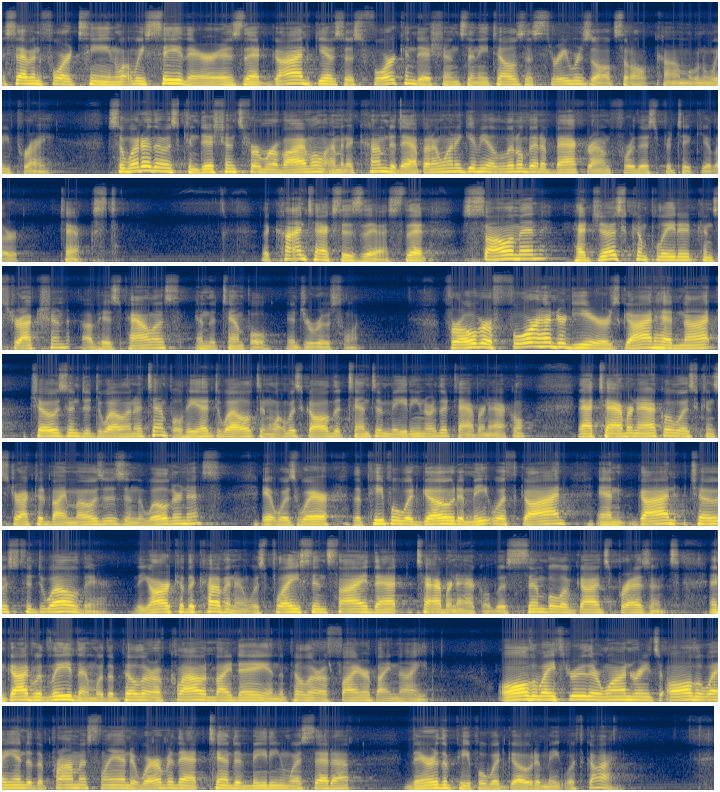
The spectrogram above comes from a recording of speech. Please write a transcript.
714, what we see there is that God gives us four conditions and he tells us three results that'll come when we pray. So, what are those conditions for revival? I'm going to come to that, but I want to give you a little bit of background for this particular text. The context is this that Solomon had just completed construction of his palace and the temple in Jerusalem. For over 400 years, God had not chosen to dwell in a temple. He had dwelt in what was called the tent of meeting or the tabernacle. That tabernacle was constructed by Moses in the wilderness. It was where the people would go to meet with God, and God chose to dwell there. The Ark of the Covenant was placed inside that tabernacle, this symbol of God's presence. And God would lead them with a pillar of cloud by day and the pillar of fire by night. All the way through their wanderings, all the way into the promised land or wherever that tent of meeting was set up, there the people would go to meet with God.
